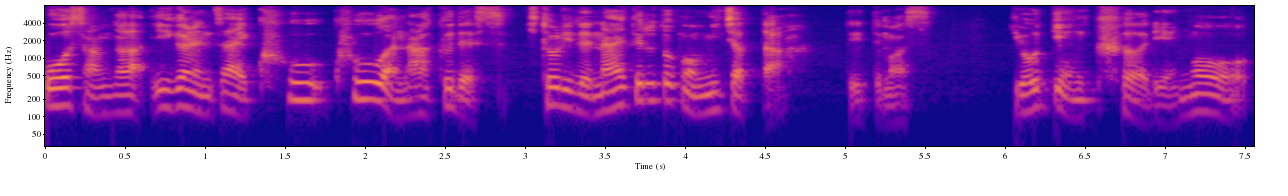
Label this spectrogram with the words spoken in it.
王さんが一个人在哭、哭は泣くです。一人で泣いてるとこを見ちゃったって言ってます。有点可怜を、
